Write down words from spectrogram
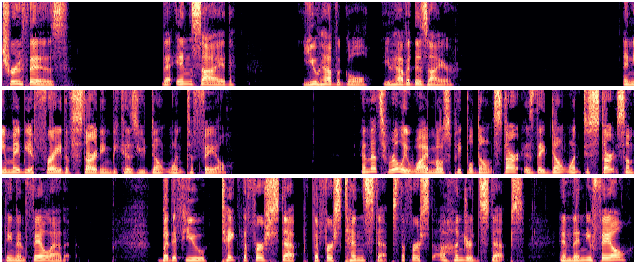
truth is that inside you have a goal, you have a desire. And you may be afraid of starting because you don't want to fail. And that's really why most people don't start is they don't want to start something and fail at it. But if you take the first step, the first 10 steps, the first 100 steps, and then you fail,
